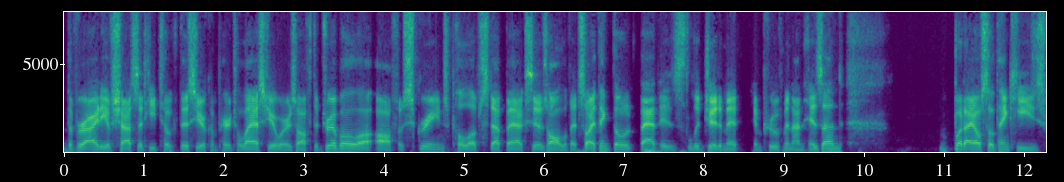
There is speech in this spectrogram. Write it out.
the variety of shots that he took this year compared to last year, where it's off the dribble, off of screens, pull up, step backs, is all of it. So I think though that is legitimate improvement on his end. But I also think he's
